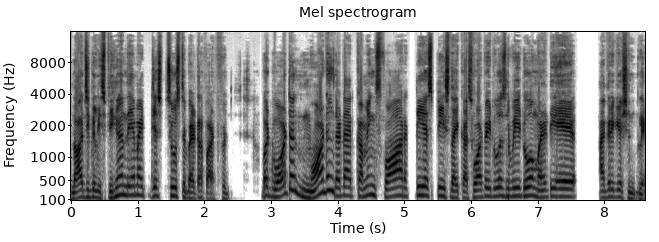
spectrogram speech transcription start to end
Logically speaking, and they might just choose the better part. But what are models that are coming for TSPs like us? What we do is we do a multi aggregation play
